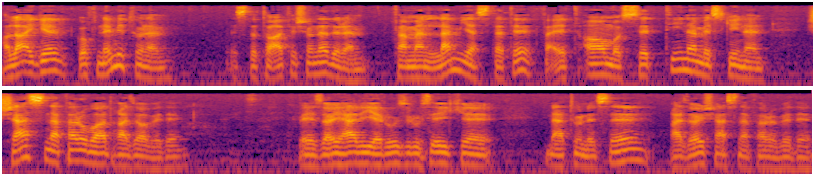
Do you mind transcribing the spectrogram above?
حالا اگه گفت نمی‌تونم استطاعتشو ندارم. فمن لم یستته فاطعام و ستین مسکینن شست نفر رو باید غذا بده. به ازای هر یه روز روزه ای که نتونسته غذای شست نفر رو بده.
